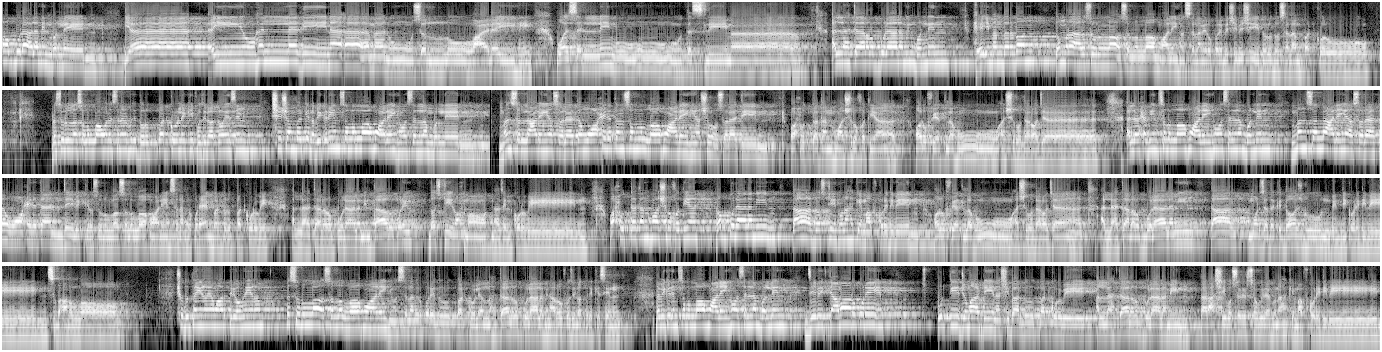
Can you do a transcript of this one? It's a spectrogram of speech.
রব্বুল আলামিন বললেন, ইয়া আইয়ুহাল্লাযীনা আমানু সাল্লু আলাইহি ওয়া সাল্লিমু তাসলিমা। আল্লাহ তাআলা রব্বুল আলামিন বললেন, হে ইমানদারগণ তোমরা রাসূলুল্লাহ সাল্লাল্লাহু আলাইহি ওয়াসাল্লামের উপরে বেশি বেশি দরুদ ও সালাম পাঠ করো। রসুল্লাহ সাল্লামের প্রতি দরুদ পাঠ করলে কি ফজিলত রয়েছে সে সম্পর্কে নবী করিম সাল্লাল্লাহু আলাইহি ওয়াসাল্লাম বললেন من صلى علي صلاة واحدة صلى الله عليه عشر صلاة وحطت عنه عشر خطيات ورفعت له عشر درجات আল্লাহর হাবিব সাল্লাল্লাহু আলাইহি ওয়াসাল্লাম বললেন মান সাল্লা আলাইয়া সালাতাও ওয়াহিদাতান, যে ব্যক্তি রাসূলুল্লাহ সাল্লাল্লাহু আলাইহি ওয়াসাল্লামের উপরে একবার দরুদ পাঠ করবে, আল্লাহ তাআলা রব্বুল আলামিন তার উপরে 10টি রহমত নাজিল করবেন। ওয়া হুত্তাতান আশরু খতিয়াত, রব্বুল আলামিন তার 10টি গুনাহকে maaf করে দিবেন। ওয়া রুফিয়াত লাহু আশরু দারাজাত, আল্লাহ তাআলা রব্বুল আলামিন তার মর্যাদাকে দশ গুণ বৃদ্ধি করে দিবেন। সুবহানাল্লাহ। শুধু তাই নয়, আমার প্রিয় ভাইয়েরাম, রাসূলুল্লাহ সাল্লাল্লাহু আলাইহি ওয়াসাল্লামের উপরে দরুদ পাঠ করলে আল্লাহ তাআলা রব্বুল আলামিন আরও ফজিলত রেখেছেন। নবী করিম সাল্লাল্লাহু আলাইহি ওয়াসাল্লাম বললেন, যে ব্যক্তি আমার উপরে প্রতি জুমার দিন আশিবার দরুদ পাঠ করবে, আল্লাহ তাআলা রব্বুল আলামিন তার আশি বছরের সগীরা গুনাহকে মাফ করে দিবেন।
